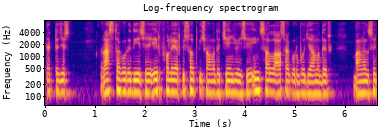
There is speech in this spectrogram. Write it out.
একটা যে রাস্তা করে দিয়েছে, এর ফলে আর কি সব কিছু আমাদের চেঞ্জ হয়েছে। ইনশাল্লাহ আশা করব যে আমাদের বাংলাদেশের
